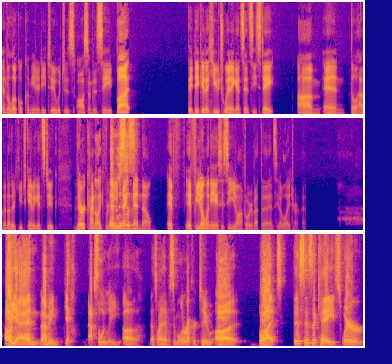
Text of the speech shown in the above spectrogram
in the local community too, which is awesome to see. But they did get a huge win against NC State, um, and they'll have another huge game against Duke. They're kind of like Virginia Tech is- men, though. If if you don't win the ACC, you don't have to worry about the NCAA tournament. Oh yeah, and I mean, yeah, absolutely. Uh, that's why I have a similar record too. Uh, but this is a case where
